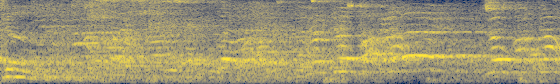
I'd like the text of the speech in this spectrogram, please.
Rob Jones. Joe, box out. Joe, box out.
